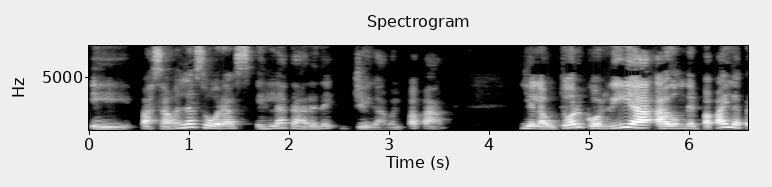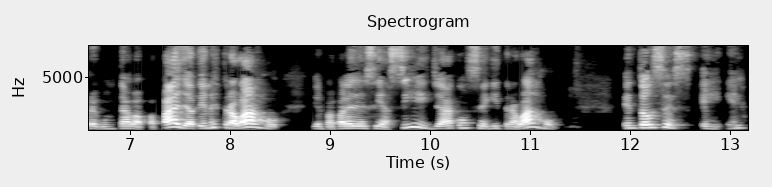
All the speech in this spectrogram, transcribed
Y pasaban las horas, en la tarde llegaba el papá y el autor corría a donde el papá y le preguntaba, papá, ¿ya tienes trabajo? Y el papá le decía, sí, ya conseguí trabajo. Entonces, eh, él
